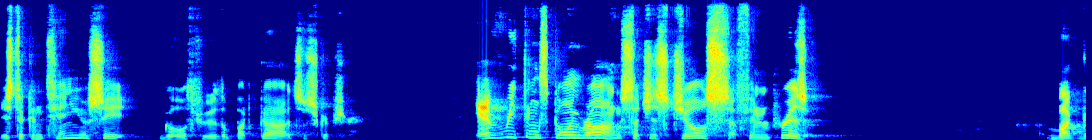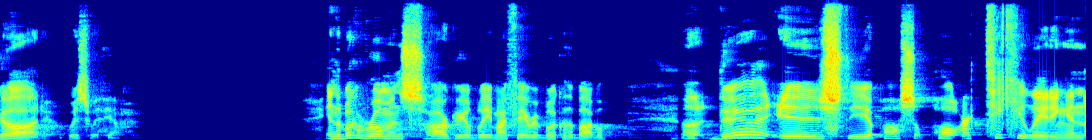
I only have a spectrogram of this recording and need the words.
is to continuously go through the but gods of Scripture. Everything's going wrong, such as Joseph in prison. But God was with him. In the book of Romans, arguably my favorite book of the Bible, uh, there is the Apostle Paul articulating in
